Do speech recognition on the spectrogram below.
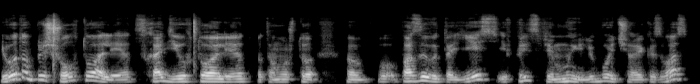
И вот он пришел в туалет, сходил в туалет, потому что э, позывы-то есть, и в принципе мы, любой человек из вас,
